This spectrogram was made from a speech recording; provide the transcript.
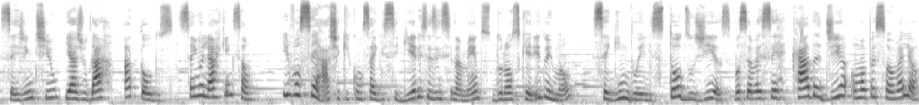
ser gentil e ajudar a todos, sem olhar quem são. E você acha que consegue seguir esses ensinamentos do nosso querido irmão? Seguindo eles todos os dias, você vai ser cada dia uma pessoa melhor.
